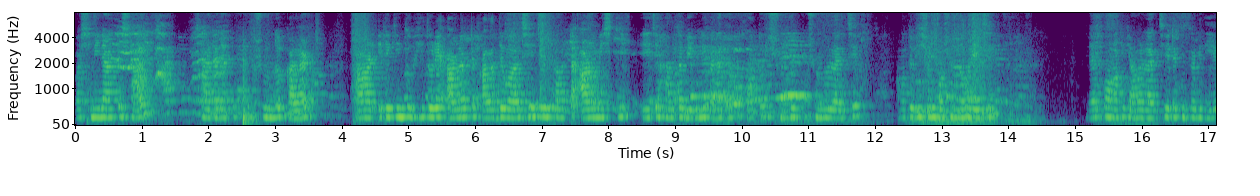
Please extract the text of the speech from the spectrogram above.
পশমিনা একটা শাল। শালটা দেখো খুব সুন্দর কালার আর এটা কিন্তু ভিতরে আরও একটা কালার দেওয়া আছে, যে কালারটা আরও মিষ্টি। এই যে হালকা বেগুনি কালার দেখো, কতটা সুন্দর, খুব সুন্দর লাগছে। আমার তো ভীষণই পছন্দ হয়েছে। দেখো আমাকে কেমন লাগছে, এটা কিন্তু আমি দিয়ে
